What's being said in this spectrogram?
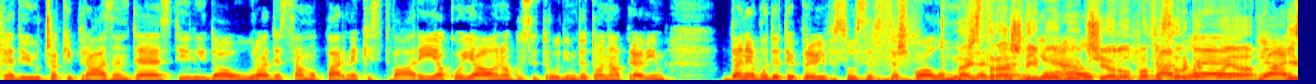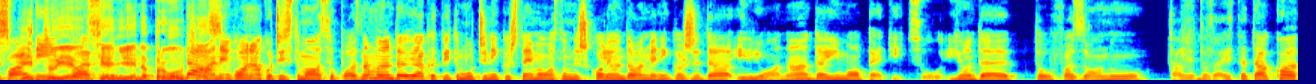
predaju čak i prazan test ili da urade samo par neke stvari, iako ja onako se trudim da to napravim da ne budete prvi susret sa školom Najstrašniji mogući, ono, profesorka dakle, koja ja, ispituje, ipak, ocjenjuje na prvom da, času. Da, nego onako čisto malo se upoznamo i onda ja kad pitam učenika šta ima u osnovnoj školi, onda on meni kaže da, ili ona, da ima peticu. I onda je to u fazonu, da li je to zaista tako?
